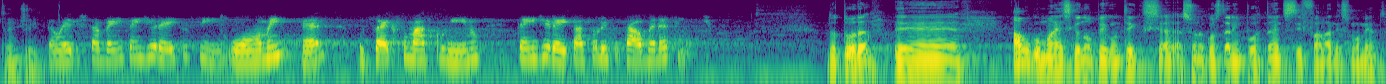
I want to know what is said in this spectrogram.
Entendi. Então eles também têm direito, sim. O homem, né, o sexo masculino, tem direito a solicitar o benefício. Doutora, é, algo mais que eu não perguntei que a senhora considera importante se falar nesse momento?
